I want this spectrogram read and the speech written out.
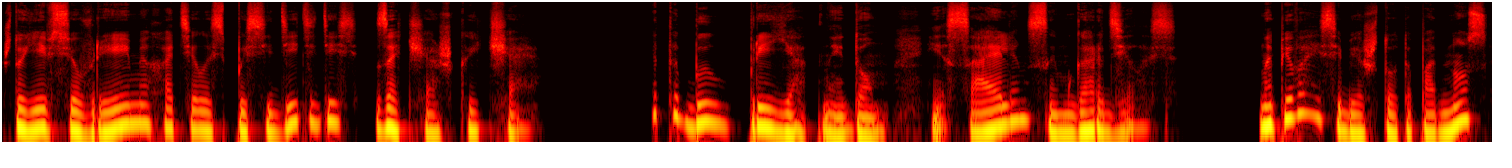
что ей все время хотелось посидеть здесь за чашкой чая. Это был приятный дом, и Сайленс им гордилась. Напивая себе что-то под нос,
